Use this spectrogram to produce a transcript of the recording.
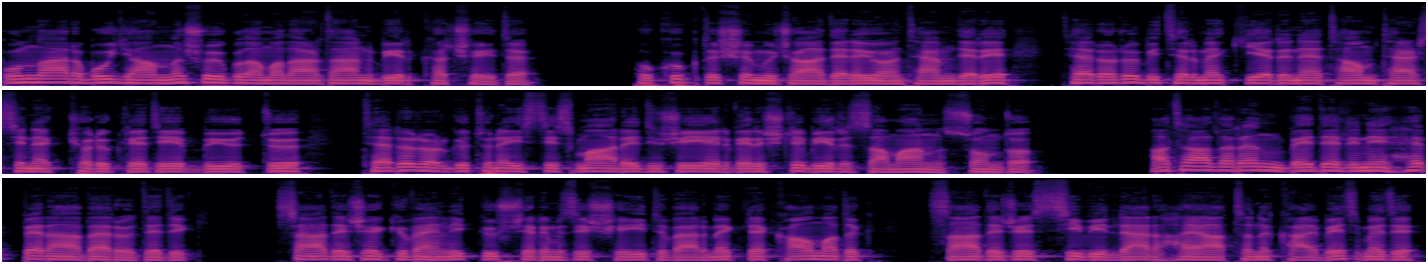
Bunlar bu yanlış uygulamalardan birkaçıydı. Hukuk dışı mücadele yöntemleri terörü bitirmek yerine tam tersine körükledi, büyüttü, terör örgütüne istismar edeceği elverişli bir zaman sundu. Hataların bedelini hep beraber ödedik. Sadece güvenlik güçlerimizi şehit vermekle kalmadık, sadece siviller hayatını kaybetmedi.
